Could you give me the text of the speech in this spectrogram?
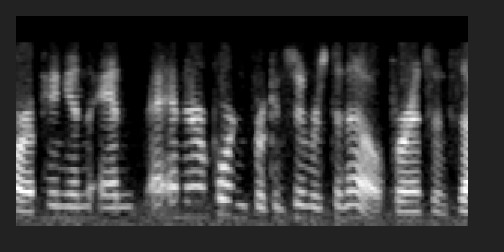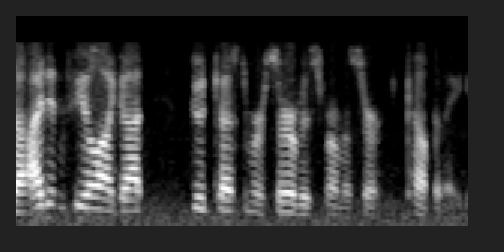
are opinion, and and they're important for consumers to know. For instance, uh, I didn't feel I got good customer service from a certain company.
